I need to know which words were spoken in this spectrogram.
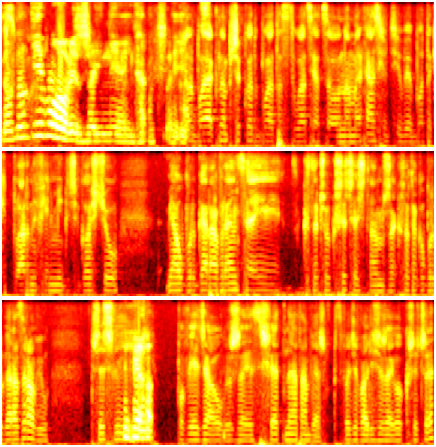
No, no nie mówisz, że nie inaczej. Albo jak na przykład była ta sytuacja, co na amerykańskim YouTubie był taki popularny filmik, gdzie gościu miał burgera w ręce i zaczął krzyczeć tam, że kto tego burgera zrobił. Przyszli i Ja. powiedział, że jest świetny, a tam wiesz, spodziewali się, że jego krzyczy.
